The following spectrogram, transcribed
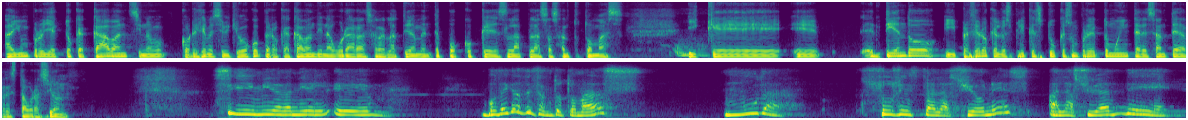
hay un proyecto que acaban, si no, corrígeme si me equivoco, pero que acaban de inaugurar hace relativamente poco, que es la Plaza Santo Tomás. Y que entiendo y prefiero que lo expliques tú, que es un proyecto muy interesante de restauración. Sí, mira, Daniel, eh, Bodegas de Santo Tomás muda sus instalaciones a la ciudad de,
